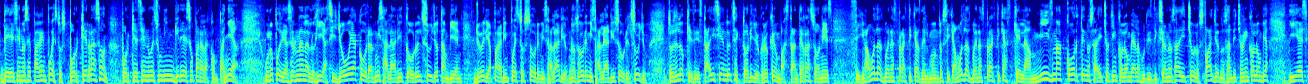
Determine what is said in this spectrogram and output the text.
de ese no se paga impuestos. ¿Por qué razón? Porque ese no es un ingreso para la compañía. Uno podría hacer una analogía. Si yo voy a cobrar mi salario y cobro el suyo también, yo debería pagar impuestos sobre mi salario, no sobre mi salario y sobre el suyo. Entonces lo que se está diciendo el sector, y yo creo que en bastante razón, es sigamos las buenas prácticas del mundo, sigamos las buenas prácticas que la misma Corte nos ha dicho aquí en Colombia, la jurisdicción nos ha dicho, los fallos nos han dicho aquí en Colombia, y es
